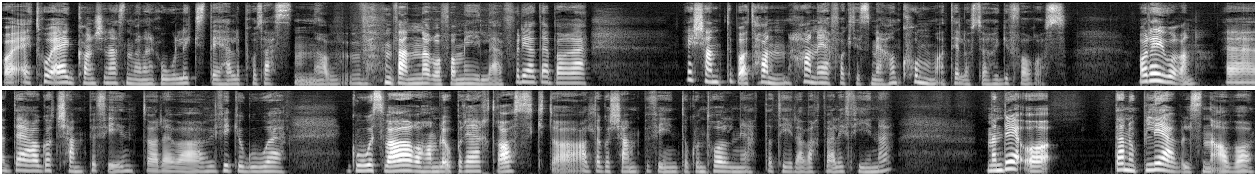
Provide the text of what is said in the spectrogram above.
Og jeg tror jeg kanskje nesten var den roligste i hele prosessen av venner og familie. Fordi at jeg bare Jeg kjente på at han, han er faktisk med. Han kommer til å sørge for oss. Og det gjorde han. Eh, Det har gått kjempefint, og var Vi fikk jo gode, gode svar, og han ble operert raskt, og alt har gått kjempefint, og kontrollen i ettertid har vært veldig fine. Men det å Den opplevelsen av å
